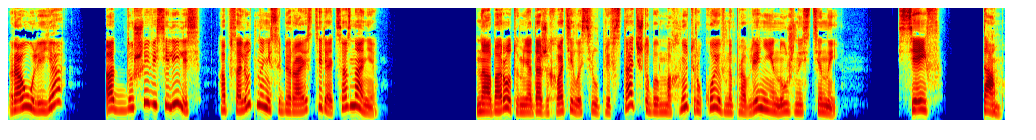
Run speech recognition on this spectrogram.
Рауль и я, от души веселились, абсолютно не собираясь терять сознание. Наоборот, у меня даже хватило сил привстать, чтобы махнуть рукой в направлении нужной стены. Сейф там.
